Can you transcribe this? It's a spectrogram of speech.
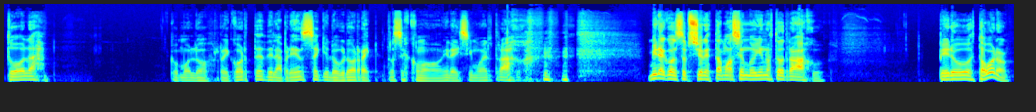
todas las como los recortes de la prensa que logró REC. Entonces como, mira, hicimos el trabajo. mira Concepción, estamos haciendo bien nuestro trabajo. Pero está bueno.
